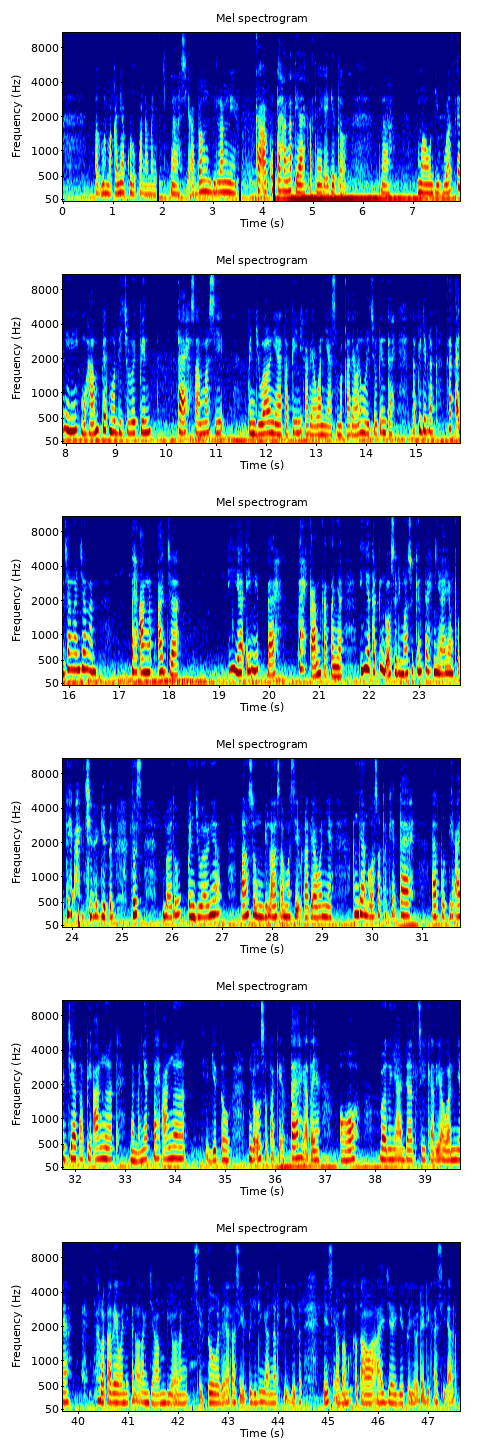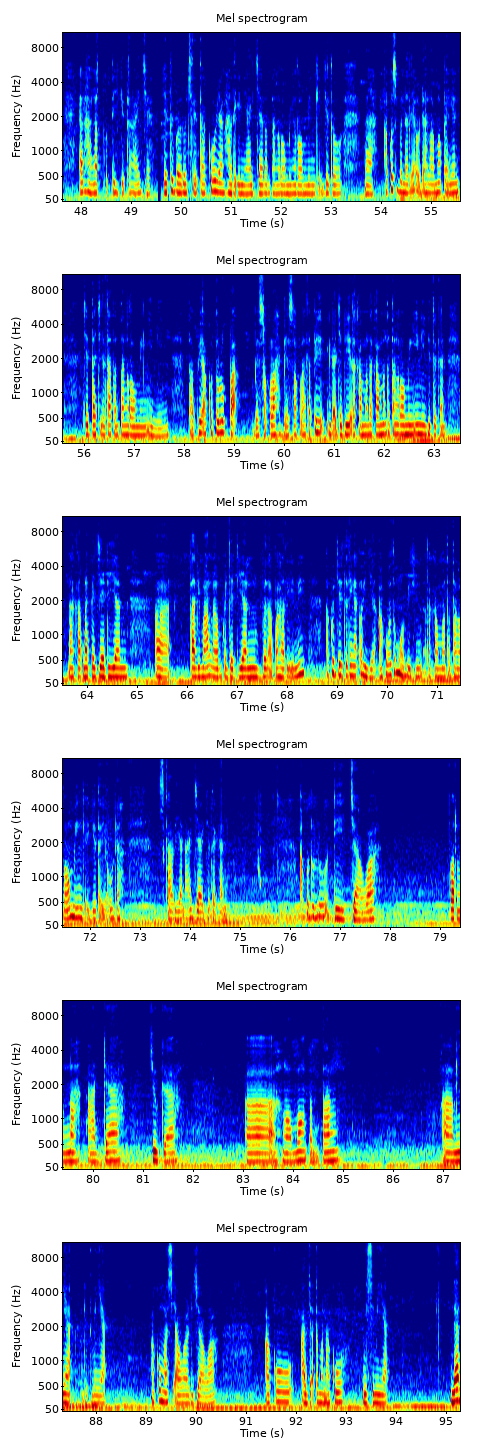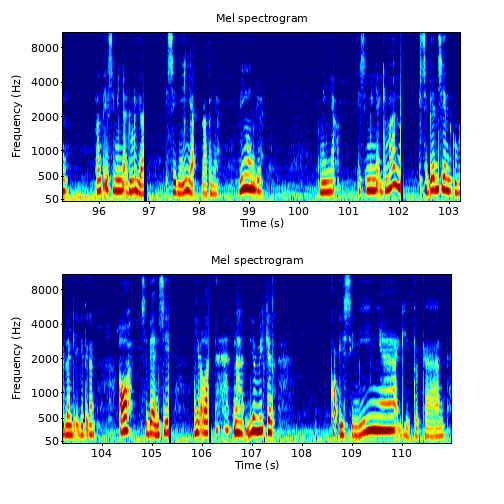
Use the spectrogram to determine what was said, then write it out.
Rumah makannya aku lupa namanya. Nah si abang bilang nih kak aku teh hangat ya katanya kayak gitu. Nah mau dibuat kan ini mau hampir mau dicelupin teh sama si penjualnya tapi ini karyawannya sama karyawan mau dicelupin teh. Tapi dia bilang kakak jangan jangan teh anget aja. Iya ini teh teh kan katanya. Iya tapi nggak usah dimasukin tehnya yang putih aja gitu. Terus baru penjualnya langsung bilang sama si karyawannya enggak nggak usah pakai teh air putih aja tapi anget namanya teh anget kayak gitu. Nggak usah pakai teh katanya. Oh baru nyadar si karyawannya. Kalau karyawannya kan orang Jambi orang situ daerah situ jadi nggak ngerti gitu. Ya si abangku ketawa aja gitu. Ya udah dikasih air air hangat putih gitu aja. Itu baru ceritaku yang hari ini aja tentang roaming roaming kayak gitu. Nah aku sebenarnya udah lama pengen cerita-cerita tentang roaming ini tapi aku tuh lupa besok lah besok lah. Tapi nggak jadi rekaman-rekaman tentang roaming ini gitu kan. Nah karena kejadian uh, tadi malam kejadian beberapa hari ini aku jadi teringat oh iya aku tuh mau bikin rekaman tentang roaming kayak gitu. Ya udah sekalian aja gitu kan. Aku dulu di Jawa pernah ada juga uh, ngomong tentang uh, minyak gitu minyak aku masih awal di Jawa. Aku ajak teman aku ngisi minyak. Dan nanti isi minyak dulu ya. Isi minyak katanya. Bingung dia. Minyak isi minyak gimana? Isi bensin ku bilang kayak gitu kan. Oh isi bensin. Ayolah. Nah dia mikir kok isi minyak? gitu kan.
